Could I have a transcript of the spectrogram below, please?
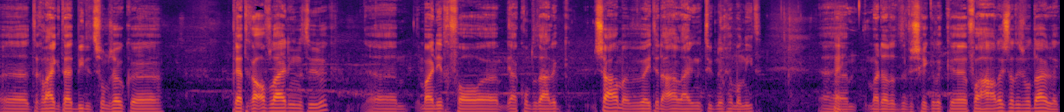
Eh, tegelijkertijd biedt het soms ook eh, prettige afleiding natuurlijk. Ehm, maar in dit geval ja, komt het eigenlijk samen. We weten de aanleiding natuurlijk nog helemaal niet. Ehm. Maar dat het een verschrikkelijk eh, verhaal is, dat is wel duidelijk.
